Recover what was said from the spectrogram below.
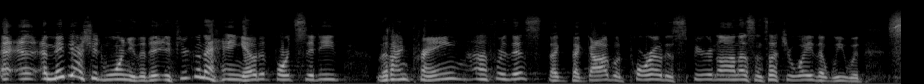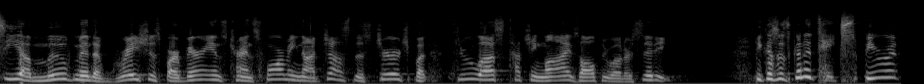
And, and maybe I should warn you that if you're going to hang out at Fort City, that I'm praying uh, for this, that, that God would pour out His Spirit on us in such a way that we would see a movement of gracious barbarians transforming not just this church, but through us touching lives all throughout our city. Because it's going to take spirit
